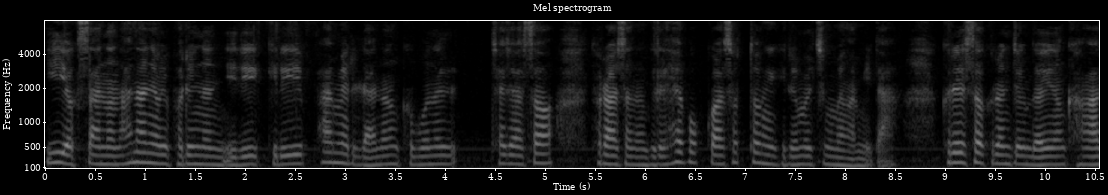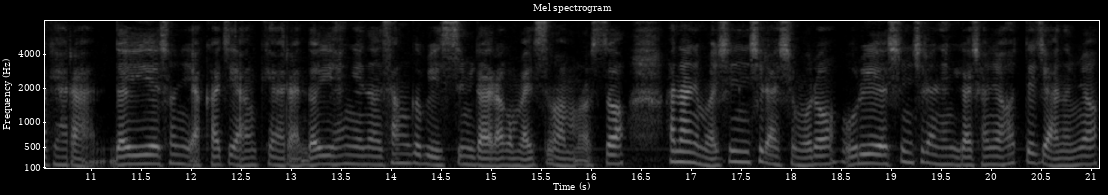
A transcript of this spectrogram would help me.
이 역사는 하나님을 버리는 일이 길이 파멸이라는 그분을 찾아서 돌아서는 길을 회복과 소통의 기름을 증명합니다. 그래서 그런즉 너희는 강하게 하라. 너희의 손이 약하지 않게 하라. 너희 행에는 상급이 있습니다. 라고 말씀함으로써 하나님은 신실하심으로 우리의 신실한 행위가 전혀 헛되지 않으며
